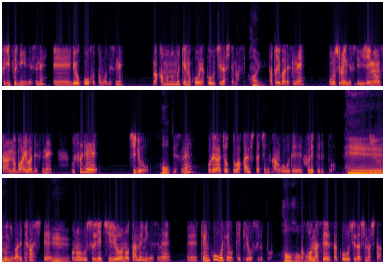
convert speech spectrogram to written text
次々にですね、えー両候補ともですね、若者向けの公約を打ち出してます。はい。例えばですね、面白いんですけど、イ・ジェミョンさんの場合はですね、薄毛治療。ですね。これはちょっと若い人たちに韓国で増えてると。いうふうに言われてまして、ええこの薄毛治療のためにですね、えー健康保険を適用すると。ほうほう。まあこんな政策を打ち出しました。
